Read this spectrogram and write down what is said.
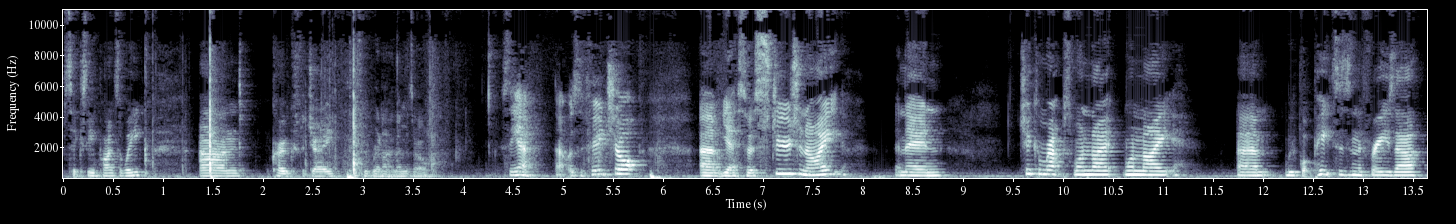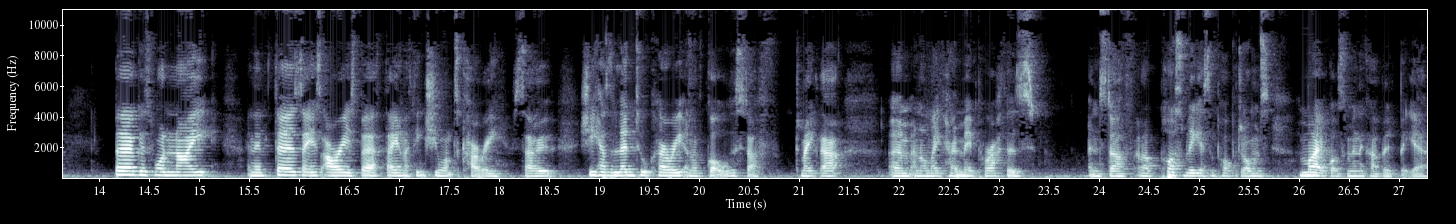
16 pints a week. And Cokes for Jay because we run out of them as well. So yeah, that was the food shop. Um, yeah, so stew tonight. And then chicken wraps one night, one night. Um, we've got pizzas in the freezer, burgers one night, and then Thursday is Aria's birthday and I think she wants curry. So she has a lentil curry and I've got all the stuff to make that. Um, and I'll make homemade parathas and stuff. And I'll possibly get some poppadoms. I might have got some in the cupboard, but yeah.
